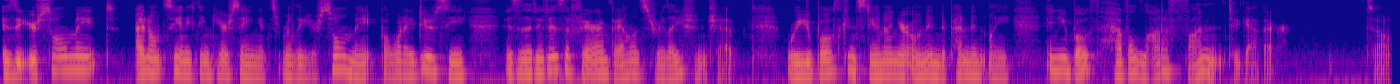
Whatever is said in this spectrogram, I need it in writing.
Is it your soulmate? I don't see anything here saying it's really your soulmate, but what I do see is that it is a fair and balanced relationship where you both can stand on your own independently and you both have a lot of fun together. So,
